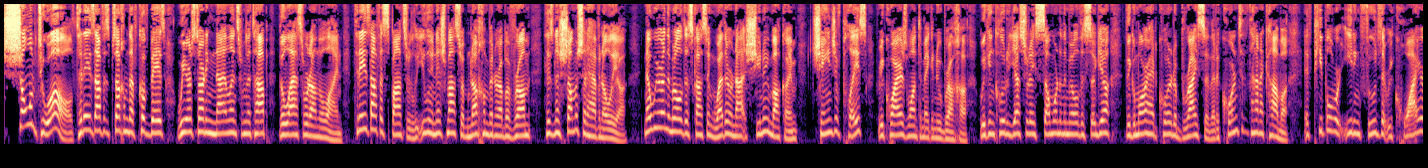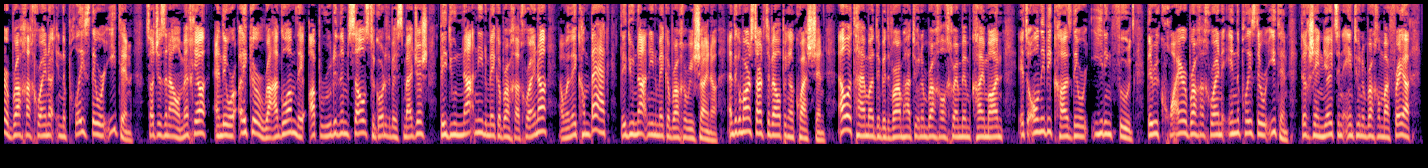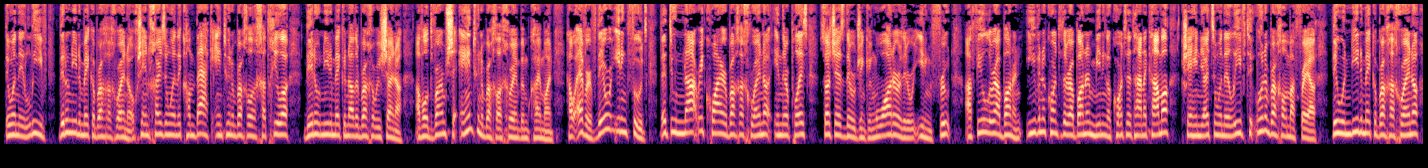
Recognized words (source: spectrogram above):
Shalom to all. Today's office Pesachim Daf Kuf Beis. We are starting nine lines from the top, the last word on the line. Today's office sponsored Le'ilu Nishmas Rab Nachum ben Rab Avram. His neshama should have an aliyah. Now we are in the middle of discussing whether or not shinui makim, change of place, requires one to make a new bracha. We concluded yesterday, somewhere in the middle of the sugya, the Gemara had quoted a brisa that according to the Tanakama, if people were eating foods that require a bracha achrayna in the place they were eaten, such as an alamechia, and they were iker raglam, they uprooted themselves to go to the base medrash, they do not need to make a bracha achrayna, and when they come back, they do not need to make a bracha rishayna. And the Gemara starts developing a question. It's only because they were eating foods. They require bracha achrayna in the place they were eaten. That when they leave, they don't need to make a bracha achrayna. When they come back, they don't need to make another bracha rishayna. However, if they were eating foods that do not require bracha achrayna in their place, such as they were drinking water, or they were eating fruit, even according to the rabbanon, meaning according to the When they leave to una mafreya, they would need to make a bracha achrayna.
